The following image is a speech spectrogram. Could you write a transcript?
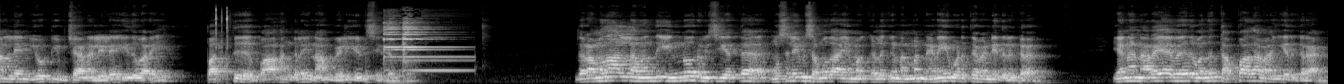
ஆன்லைன் யூடியூப் சேனலிலே இதுவரை பத்து பாகங்களை நாம் வெளியீடு செய்திருக்கிறோம். இந்த ரமதானில் வந்து இன்னொரு விஷயத்த முஸ்லீம் சமுதாய மக்களுக்கு நம்ம நினைவுபடுத்த வேண்டியது இருக்கிறது. ஏன்னா நிறைய பேர் வந்து தப்பாக தான் வழங்கியிருக்கிறாங்க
